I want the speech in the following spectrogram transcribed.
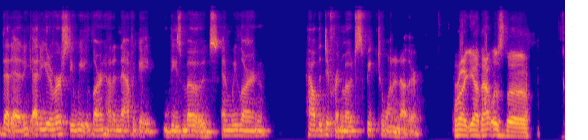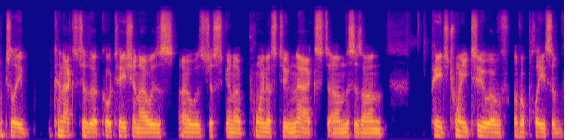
that at, at a university we learn how to navigate these modes and we learn how the different modes speak to one another. Right. Yeah, that was the actually connects to the quotation I was I was just going to point us to next. Um, this is on page 22 of of a place of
